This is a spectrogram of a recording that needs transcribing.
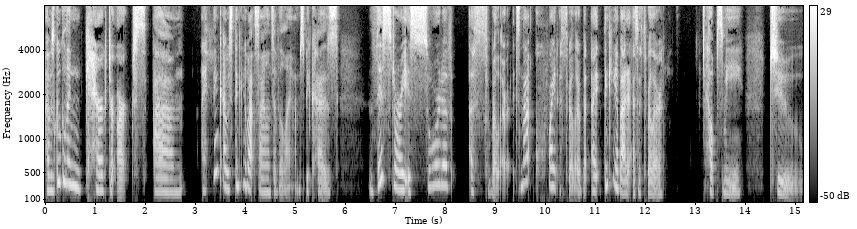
I was Googling character arcs. Um, I think I was thinking about Silence of the Lambs because this story is sort of a thriller. It's not quite a thriller, but I, thinking about it as a thriller helps me to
